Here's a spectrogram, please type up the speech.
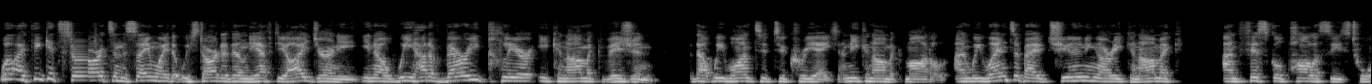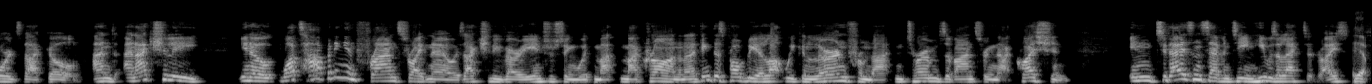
Well, I think it starts in the same way that we started on the FDI journey. You know, we had a very clear economic vision that we wanted to create, an economic model, and we went about tuning our economic and fiscal policies towards that goal. And and actually, you know, what's happening in France right now is actually very interesting with Ma- Macron, and I think there's probably a lot we can learn from that in terms of answering that question. In 2017, he was elected, right? Yep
